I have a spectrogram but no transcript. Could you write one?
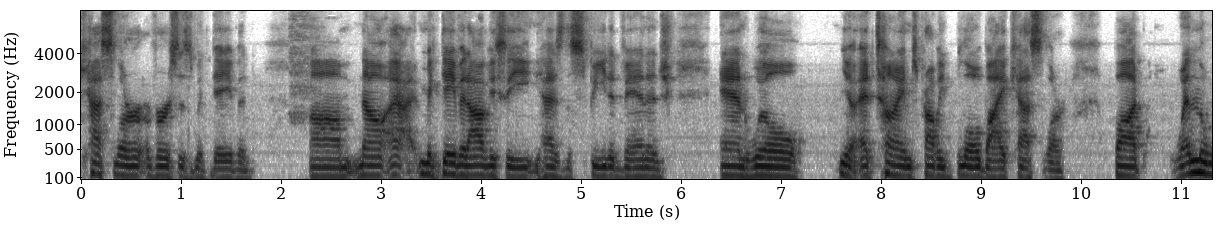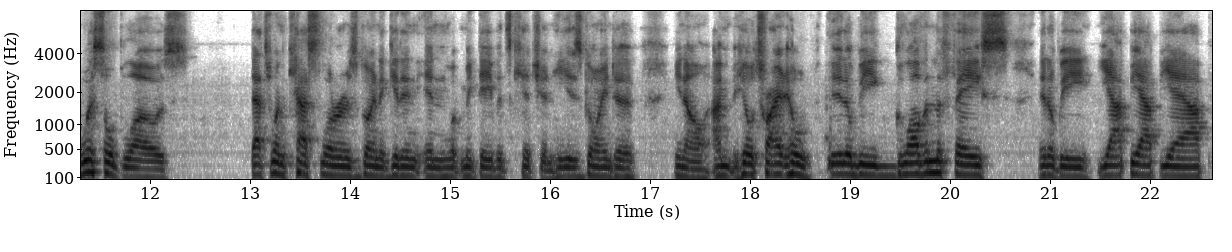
Kesler versus McDavid. Um, now, I, I- McDavid obviously has the speed advantage and will, you know, at times probably blow by Kesler. But when the whistle blows, that's when Kesler is going to get in in what McDavid's kitchen. He is going to, you know, I'm he'll try it. He'll it'll be glove in the face. It'll be yap yap yap.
